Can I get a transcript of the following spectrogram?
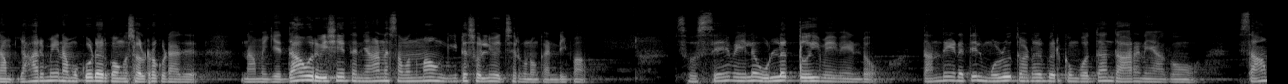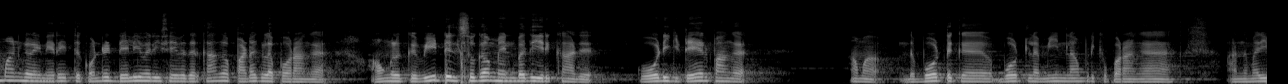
நம் யாருமே நம்ம கூட இருக்கவங்க சொல்கிறக்கூடாது நம்ம ஏதாவது ஒரு விஷயத்தை ஞான சம்மந்தமாக அவங்கக்கிட்ட சொல்லி வச்சுருக்கணும் கண்டிப்பாக ஸோ சேவையில் உள்ள தூய்மை வேண்டும். தந்தையிடத்தில் முழு தொடர்பு இருக்கும்போது தான் தாரணையாகும். சாமான்களை நிறைத்து கொண்டு டெலிவரி செய்வதற்காக படகுல போகிறாங்க அவங்களுக்கு வீட்டில் சுகம் என்பது இருக்காது. ஓடிக்கிட்டே இருப்பாங்க. ஆமாம் இந்த போட்டுக்கு போட்டில் மீன்லாம் பிடிக்க போகிறாங்க அந்த மாதிரி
